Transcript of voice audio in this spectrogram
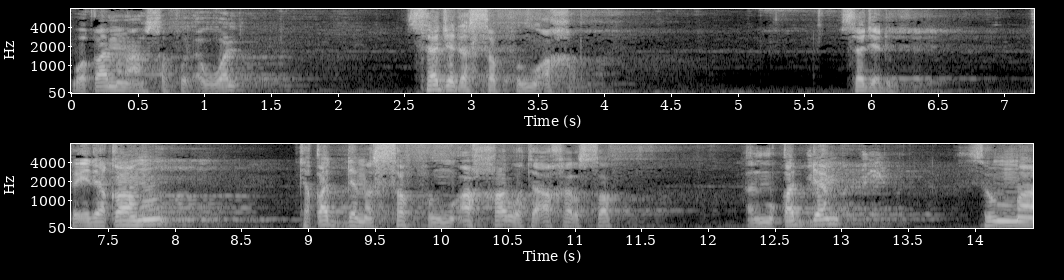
وقام مع الصف الأول سجد الصف المؤخر. سجدوا. فإذا قاموا تقدم الصف المؤخر وتأخر الصف المقدم ثم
